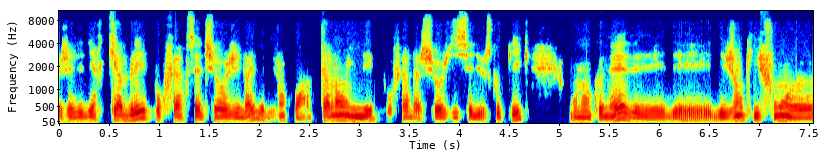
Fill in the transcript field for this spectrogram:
j'allais dire câblés pour faire cette chirurgie-là. Il y a des gens qui ont un talent inné pour faire la chirurgie célioscopique. On en connaît des, des, des gens qui font euh,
